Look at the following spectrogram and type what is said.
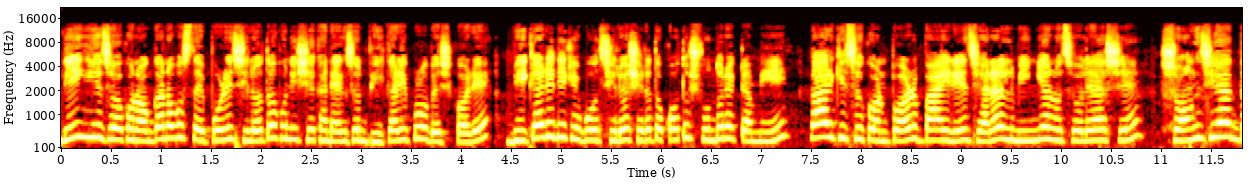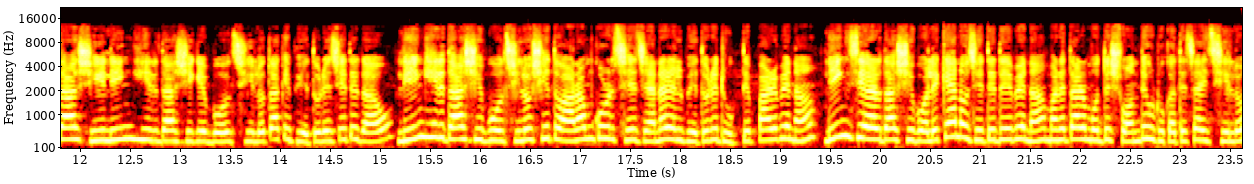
লিং হি যখন অজ্ঞান অবস্থায় পড়েছিল, তখনই সেখানে একজন ভিকারি প্রবেশ করে। ভিকারি দেখে বলছিল, সেটা তো কত সুন্দর একটা মেয়ে। তার কিছুক্ষণ পর বাইরে জেনারেল মিঙ্গিয়ানো চলে আসে। সংজিয়ার দাসী লিংহির দাসীকে বলছিল, তাকে ভেতরে যেতে দাও। লিংহির দাসী বলছিল, সে তো আরাম করছে, জেনারেল ভেতরে ঢুকতে পারবে না। লিংজিয়ার দাসী বলে, কেন যেতে দেবে না? মানে তার মধ্যে সন্দেহ ঢুকাতে চাইছিল।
